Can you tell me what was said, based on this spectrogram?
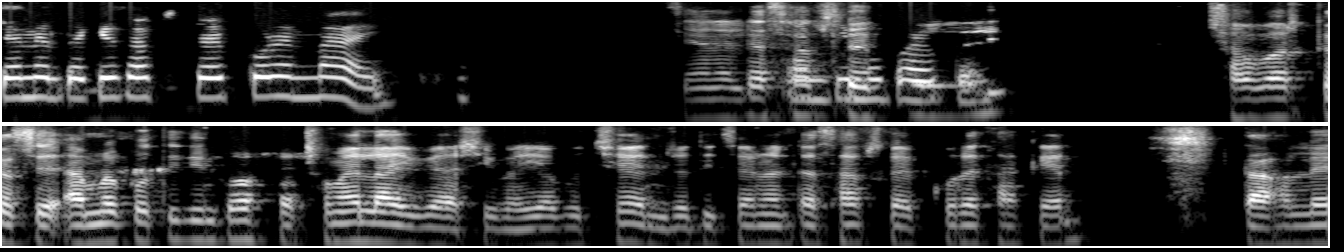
চ্যানেলটাকে সাবস্ক্রাইব করেন নাই? চ্যানেলটা সাবস্ক্রাইব মোবারকের? সবার কাছে আমরা প্রতিদিন ১০ টার সময় লাইভে আসি ভাইয়া বুঝছেন? যদি চ্যানেলটা সাবস্ক্রাইব করে থাকেন তাহলে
